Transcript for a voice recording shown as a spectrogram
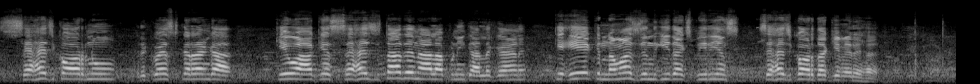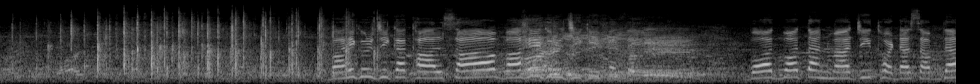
ਸਹਿਜ ਕੌਰ ਨੂੰ ਰਿਕੁਐਸਟ ਕਰਾਂਗਾ ਕਿ ਉਹ ਆ ਕੇ ਸਹਿਜਤਾ ਦੇ ਨਾਲ ਆਪਣੀ ਗੱਲ ਕਹਿਣ ਕਿ ਇਹ ਇੱਕ ਨਵਾਂ ਜ਼ਿੰਦਗੀ ਦਾ ਐਕਸਪੀਰੀਅੰਸ ਸਹਿਜ ਕੌਰ ਦਾ ਕਿਵੇਂ ਰਿਹਾ ਵਾਹਿਗੁਰੂ ਜੀ ਕਾ ਖਾਲਸਾ, ਵਾਹਿਗੁਰੂ ਜੀ ਕੀ ਫਤਿਹ। ਬਹੁਤ ਬਹੁਤ ਧੰਨਵਾਦ ਜੀ ਤੁਹਾਡਾ ਸਭ ਦਾ।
